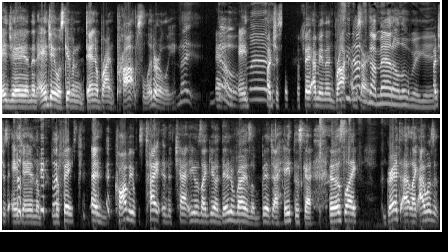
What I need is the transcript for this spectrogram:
AJ," and then AJ was giving Daniel Bryan props, literally. Like, And yo, A- man. Punches him in the face. I mean, then Brock. See, I'm sorry. got mad all over again. punches AJ in the in the face, and Kwame was tight in the chat. He was like, "Yo, Daniel Bryan is a bitch. I hate this guy." And it was like, granted, I like I wasn't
